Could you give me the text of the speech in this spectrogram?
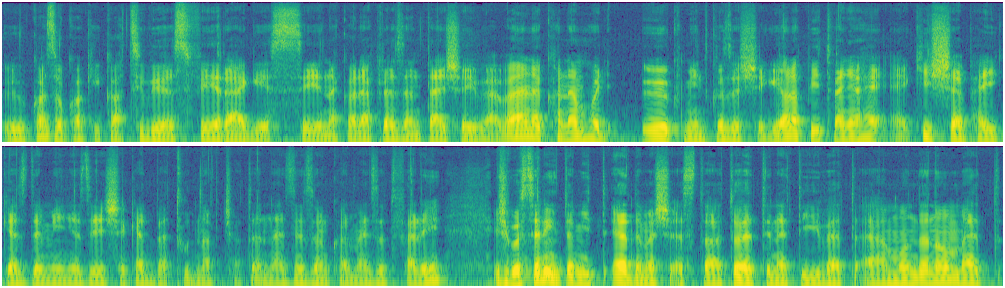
ők azok, akik a civil szféra egészének a reprezentásaival válnak, hanem hogy ők, mint közösségi alapítvány, a hely, kisebb helyi kezdeményezéseket be tudnak csatornázni az önkormányzat felé. És akkor szerintem itt érdemes ezt a történetívet elmondanom, mert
